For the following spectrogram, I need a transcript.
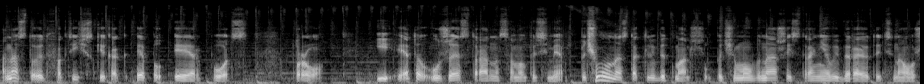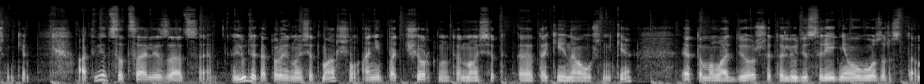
она стоит фактически как Apple AirPods Pro – и это уже странно само по себе. Почему у нас так любят Marshall? Почему в нашей стране выбирают эти наушники? Ответ – социализация. Люди, которые носят Marshall, они подчеркнуто носят э, такие наушники. Это молодежь, это люди среднего возраста.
